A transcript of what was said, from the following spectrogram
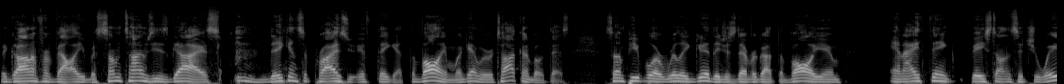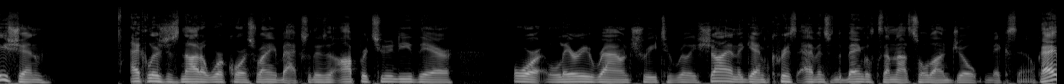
They got him for value, but sometimes these guys, they can surprise you if they get the volume. Again, we were talking about this. Some people are really good, they just never got the volume. And I think based on the situation, Ekeler's just not a workhorse running back. So there's an opportunity there for Larry Rountree to really shine. Again, Chris Evans from the Bengals because I'm not sold on Joe Mixon. Okay.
